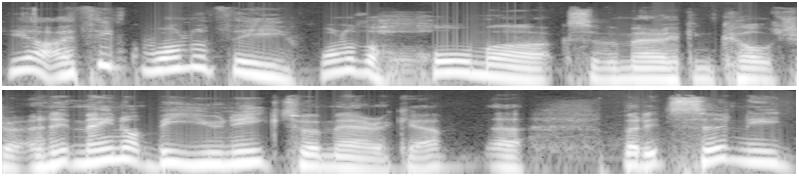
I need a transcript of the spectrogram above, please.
Yeah, I think one of the one of the hallmarks of American culture, and it may not be unique to America, uh, but it certainly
